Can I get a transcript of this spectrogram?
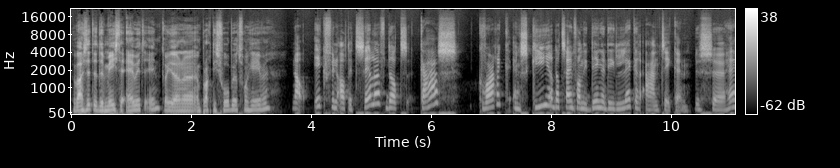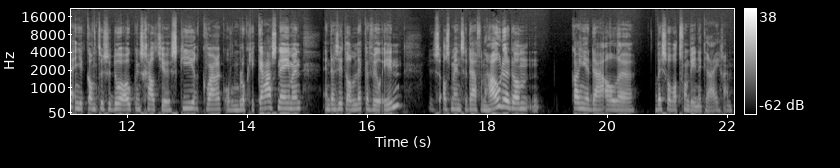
Waar zitten de meeste eiwitten in? Kan je daar een, een praktisch voorbeeld van geven? Nou, ik vind altijd zelf dat kaas, kwark en skier, dat zijn van die dingen die lekker aantikken. Dus, uh, hè, en je kan tussendoor ook een schaaltje skier, kwark of een blokje kaas nemen. En daar zit al lekker veel in. Dus als mensen daarvan houden, dan kan je daar al uh, best wel wat van binnenkrijgen.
